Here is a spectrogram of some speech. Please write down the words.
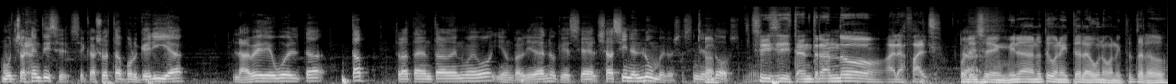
Mucha gente dice, se cayó esta porquería, la ve de vuelta, tap, trata de entrar de nuevo y en realidad es lo que decía él, ya sin el número, ya sin el Claro. 2. Sí, sí, está entrando a la falsa. o le dicen, mira, no te conecté a la 1, conectate a la 2.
